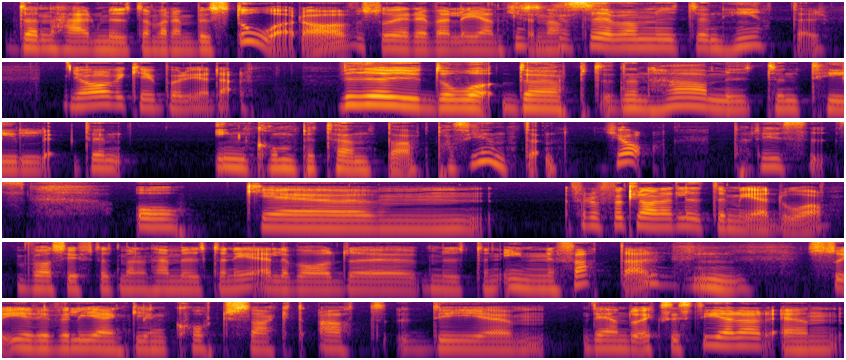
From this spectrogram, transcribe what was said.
den här myten vad den består av, så är det väl egentligen ska att, säga vad myten heter. ja vi kan ju börja där. Vi har ju då döpt den här myten till den inkompetenta patienten. Ja, precis. Och ehm, för att förklara lite mer då vad syftet med den här myten är, eller vad eh, myten innefattar, Mm. så är det väl egentligen kort sagt att det, det ändå existerar en,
